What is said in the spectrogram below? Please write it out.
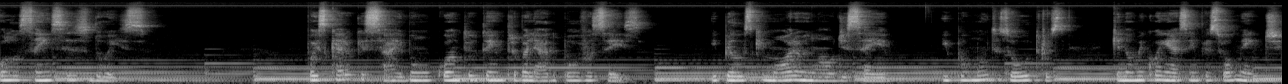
Colossenses 2 Pois quero que saibam o quanto eu tenho trabalhado por vocês, e pelos que moram em Laodiceia, e por muitos outros que não me conhecem pessoalmente.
